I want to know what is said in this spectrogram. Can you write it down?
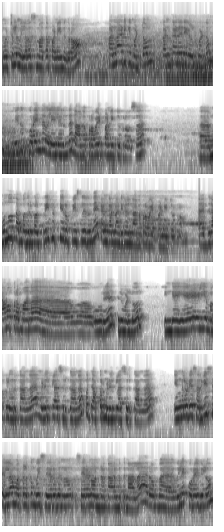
முற்றிலும் இலவசமாக தான் பண்ணினுக்கிறோம் கண்ணாடிக்கு மட்டும் கண் கண்ணாடிகளுக்கு மட்டும் மிக குறைந்த விலையிலிருந்து நாங்கள் ப்ரொவைட் பண்ணிட்டு இருக்கிறோம் சார் முந்நூற்றம்பது ரூபாய் த்ரீ ஃபிஃப்டி ருபீஸ்லேருந்தே கண் கண்ணாடிகள் நாங்கள் ப்ரொவைட் பண்ணிட்டு இருக்கிறோம் அஹ், கிராமப்புறமான ஊர் திருவள்ளூர். இங்கே ஏழை எளிய மக்கள் இருக்காங்க மிடில் கிளாஸ் இருக்காங்க கொஞ்சம் அப்பர் மிடில் கிளாஸ் இருக்காங்க. எங்களுடைய சர்வீஸ் எல்லா மக்களுக்கும் போய் சேரணும் சேரணுன்ற காரணத்தினால ரொம்ப விலை குறைவிலும்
